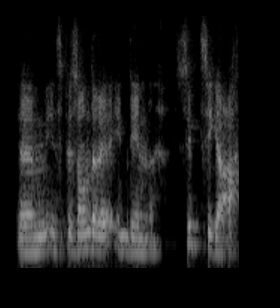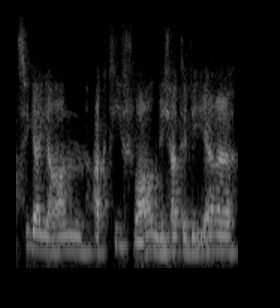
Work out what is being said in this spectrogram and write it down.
ähm, insbesondere in den 70er, 80er Jahren aktiv war. Und ich hatte die Ehre,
